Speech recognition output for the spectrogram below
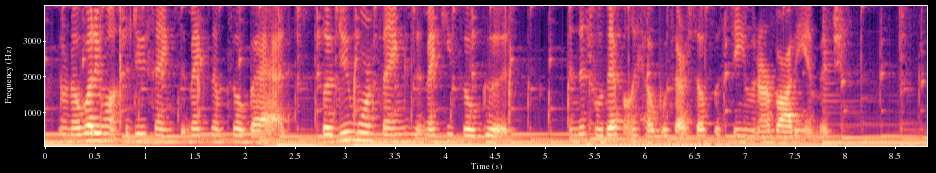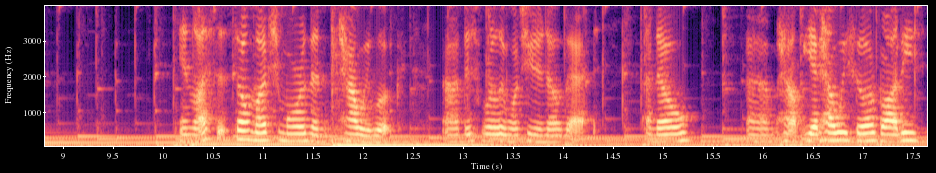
You know, nobody wants to do things that make them feel bad. So do more things that make you feel good. And this will definitely help with our self esteem and our body image. In life, it's so much more than how we look. I just really want you to know that. I know um, how, yet how we feel our bodies,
